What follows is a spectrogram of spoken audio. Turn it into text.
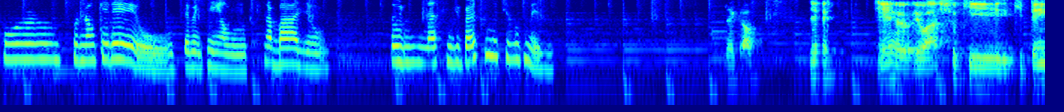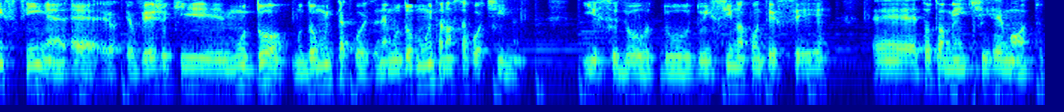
por, por não querer, ou também tem alunos que trabalham. Então, assim, diversos motivos mesmo. Legal. É, eu, eu acho que, que tem sim. É, é, eu, eu, vejo que mudou, mudou muita coisa, né? Mudou muito a nossa rotina. Isso do, do, do ensino acontecer é, totalmente remoto.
